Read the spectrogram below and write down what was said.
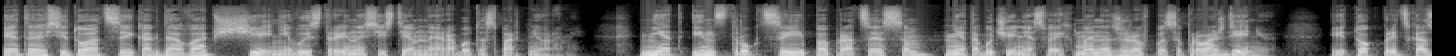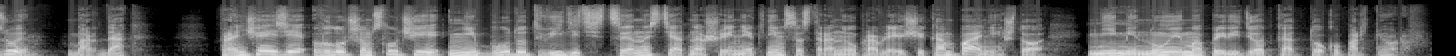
Это ситуации, когда вообще не выстроена системная работа с партнерами. Нет инструкции по процессам, нет обучения своих менеджеров по сопровождению. Итог предсказуем – бардак. Франчайзи в лучшем случае не будут видеть ценности отношения к ним со стороны управляющей компании, что неминуемо приведет к оттоку партнеров.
